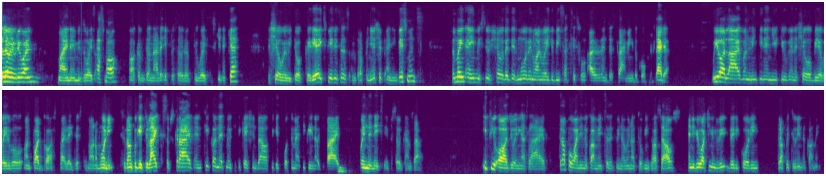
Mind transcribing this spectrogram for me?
Hello, everyone. My name is Wais Asmal. Welcome to another episode of Two Ways to Skin a Cat, a show where we talk career experiences, entrepreneurship, and investments. The main aim is to show that there's more than one way to be successful other than just climbing the corporate ladder. We are live on LinkedIn and YouTube, and the show will be available on podcast by latest tomorrow morning. So don't forget to like, subscribe, and click on that notification bell to get automatically notified when the next episode comes out. If you are joining us live, drop a one in the comments so that we know we're not talking to ourselves. And if you're watching the recording, drop a two in the comments.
